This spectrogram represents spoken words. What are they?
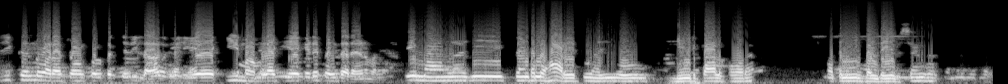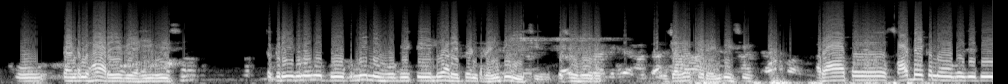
ਜੀ, ਇੱਕ ਨਵਾਰਾ ਚੌਂਕ ਕੋਲ ਬੱਚੇ ਦੀ ਲਾਸ਼ ਮਿਲੀ ਹੈ। ਕੀ ਮਾਮਲਾ ਕੀ ਹੈ? ਕਿਹੜੇ ਪਿੰਡ ਦਾ ਰਹਿਣ ਵਾਲਾ ਇਹ ਮਾਮਲਾ ਜੀ ਪਿੰਡ ਲੋਹਾਰੇ ਤੋਂ ਹੈ ਜੀ, ਉਹ ਵੀਰਪਾਲ ਕੌਰ ਪਤਨੀ ਬਲਦੇਵ ਸਿੰਘ, ਉਹ ਪਿੰਡ ਲੋਹਾਰੇ ਵਿਆਹੀ ਹੋਈ ਸੀ। ਤਕਰੀਬਨ ਉਹ 2 ਮਹੀਨੇ ਹੋ ਗਏ ਕਿ ਲੋਹਾਰੇ ਪਿੰਡ ਰਹਿੰਦੀ ਨਹੀਂ ਸੀ, ਕਿਸੇ ਹੋਰ ਜਗ੍ਹਾ ਤੇ ਰਹਿੰਦੀ ਸੀ। ਰਾਤ 9:30 ਵਜੇ ਦੇ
